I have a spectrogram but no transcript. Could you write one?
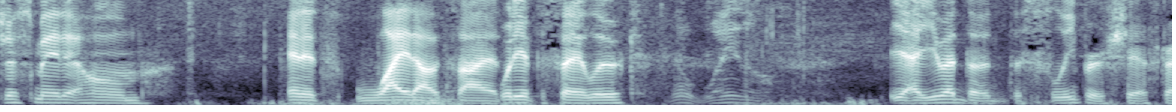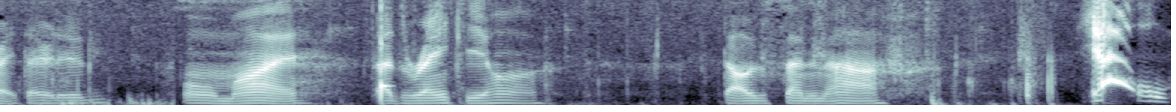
Just made it home and it's light outside. What do you have to say, Luke? No bueno. Yeah, you had the, the sleeper shift right there, dude. Oh my. That's ranky, huh? That was a cent and a half. Yo!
